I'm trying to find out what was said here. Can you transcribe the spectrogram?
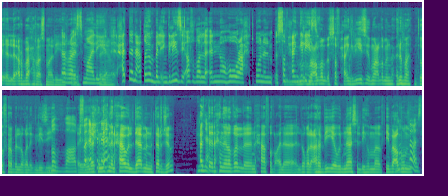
الأرباح الرأسمالية. الرأسمالية. أيوه. حتى نعطيهم بالإنجليزي أفضل لأنه هو راح تكون الصفحة إنجليزي. معظم الصفحة إنجليزي ومعظم المعلومات متوفرة باللغة الإنجليزية. بالضبط. أيوة. لكن نحن نحاول دائما نترجم. حتى نعم. نحن نظل نحافظ على اللغة العربية والناس اللي هم في بعضهم ممتاز.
